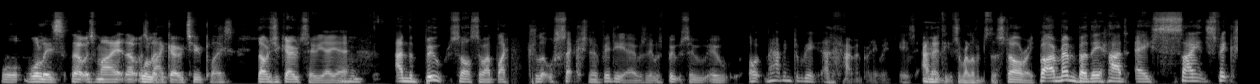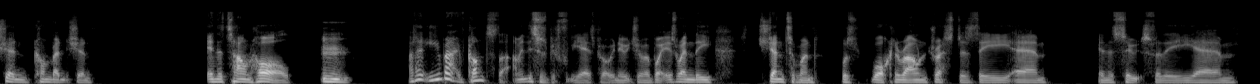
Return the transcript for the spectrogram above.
Woolies. That was my that was Woolly. my go-to place. That was your go-to, yeah, yeah. Mm-hmm. And the Boots also had like a little section of videos, and it was Boots who, who oh, having W. I can't remember anyway. It is. I don't mm. think it's relevant to the story, but I remember they had a science fiction convention in the town hall. Mm. I don't. You might have gone to that. I mean, this was before the years before we knew each other, but it's when the gentleman was walking around dressed as the um in the suits for the um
